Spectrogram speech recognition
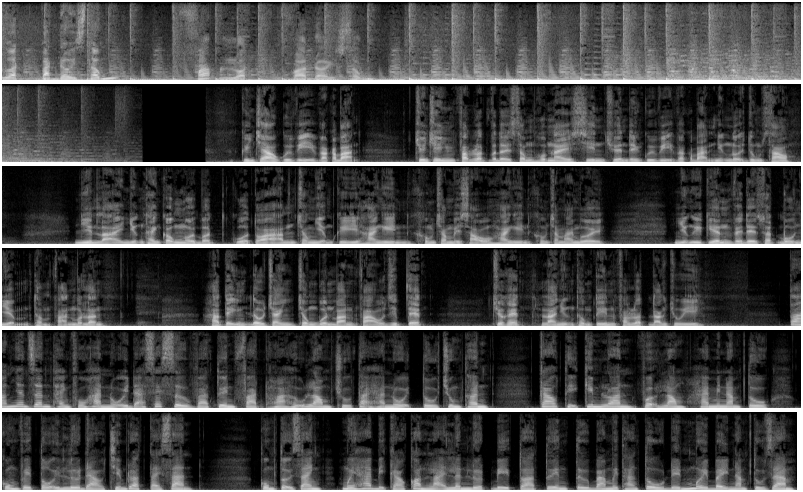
luật và đời sống. Pháp luật và đời sống. Kính chào quý vị và các bạn. Chương trình Pháp luật và đời sống hôm nay xin chuyển đến quý vị và các bạn những nội dung sau. Nhìn lại những thành công nổi bật của tòa án trong nhiệm kỳ 2016-2020, những ý kiến về đề xuất bổ nhiệm thẩm phán một lần. Hà Tĩnh đấu tranh chống buôn bán pháo dịp Tết. Trước hết là những thông tin pháp luật đáng chú ý. Tòa án Nhân dân thành phố Hà Nội đã xét xử và tuyên phạt Hoa Hữu Long trú tại Hà Nội tù trung thân, Cao Thị Kim Loan, vợ Long 20 năm tù, cùng về tội lừa đảo chiếm đoạt tài sản. Cùng tội danh, 12 bị cáo còn lại lần lượt bị tòa tuyên từ 30 tháng tù đến 17 năm tù giam.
